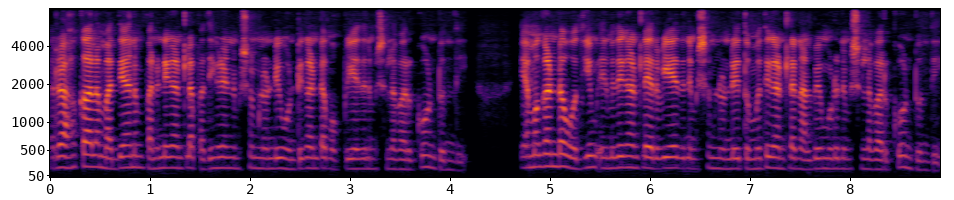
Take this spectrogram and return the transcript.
రాహుకాల మధ్యాహ్నం పన్నెండు గంటల పదిహేడు నిమిషం నుండి ఒంటి గంట ముప్పై ఐదు నిమిషాల వరకు ఉంటుంది. యమగండ ఉదయం ఎనిమిది గంటల ఇరవై ఐదు నిమిషం నుండి తొమ్మిది గంటల నలభై మూడు నిమిషాల వరకు ఉంటుంది.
